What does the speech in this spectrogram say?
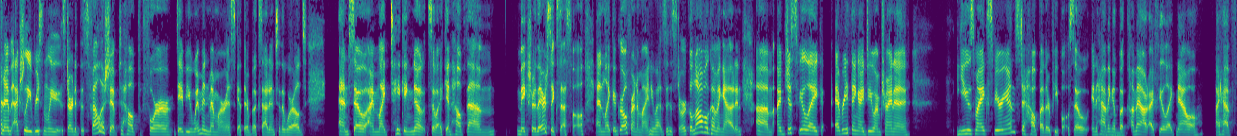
and I've actually recently started this fellowship to help for debut women memoirists get their books out into the world. And so I'm like taking notes so I can help them make sure they're successful. And like a girlfriend of mine who has a historical novel coming out. And um, I just feel like everything I do, I'm trying to use my experience to help other people. So in having mm-hmm. a book come out, I feel like now I have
